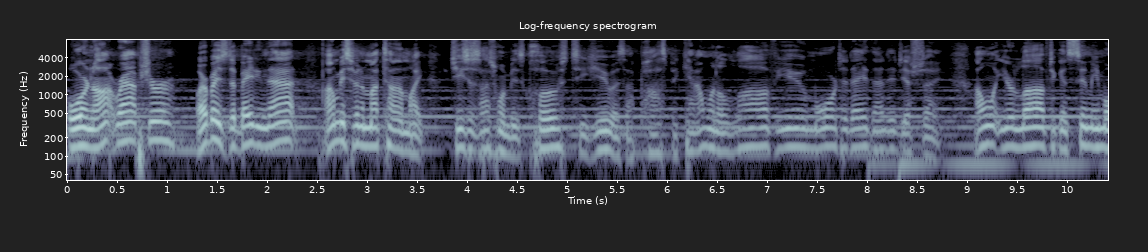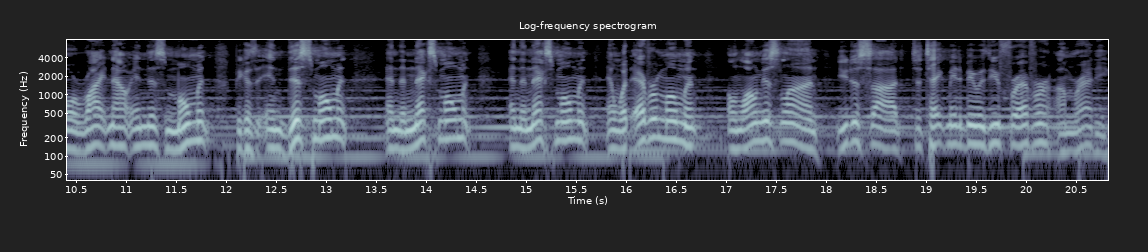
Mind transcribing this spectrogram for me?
or not rapture, while everybody's debating that, I'm gonna be spending my time like, Jesus, I just want to be as close to you as I possibly can. I want to love you more today than I did yesterday. I want your love to consume me more right now in this moment because in this moment and the next moment and the next moment and whatever moment along this line you decide to take me to be with you forever, I'm ready.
